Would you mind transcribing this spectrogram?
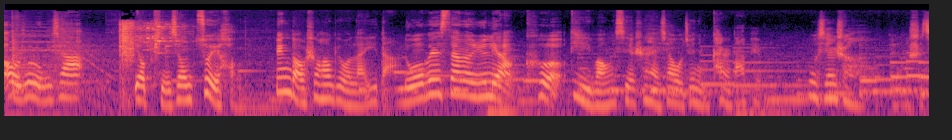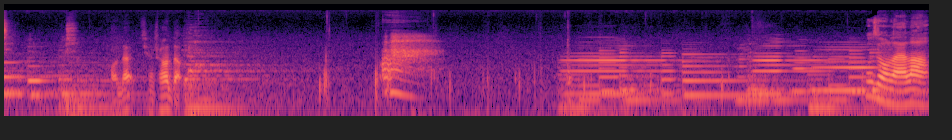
的澳洲龙虾，要品相最好的。冰岛生蚝给我来一打，挪威三文鱼两克，帝王蟹、深海虾，我觉得你们看着搭配吧。陆先生，有个事情。好的，请稍等。陆总来了。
